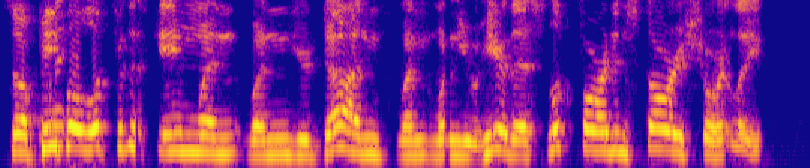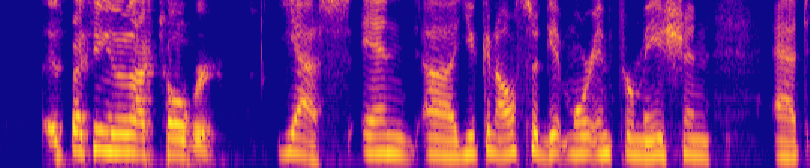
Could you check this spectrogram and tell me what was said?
So people but, look for this game when when you're done. When when you hear this, look for it in stores shortly. Expecting it in October. Yes, and uh, you can also get more information at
